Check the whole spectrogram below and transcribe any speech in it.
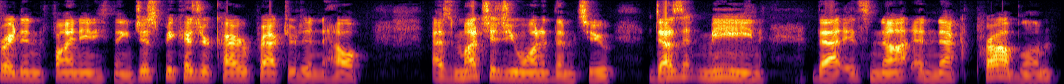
ray didn't find anything, just because your chiropractor didn't help as much as you wanted them to, doesn't mean that it's not a neck problem.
